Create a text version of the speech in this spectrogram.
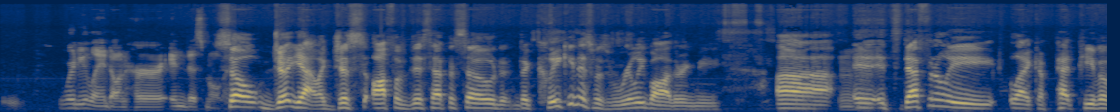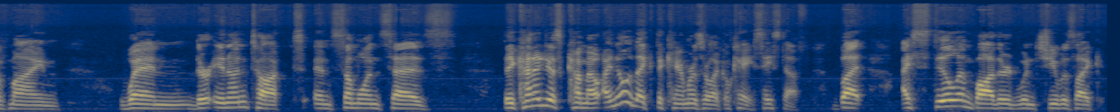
where do you land on her in this moment? So ju- yeah, like just off of this episode, the cliquiness was really bothering me. Uh, Mhm. it- it's definitely like a pet peeve of mine when they're in Untucked and someone says they kind of just come out. I know like the cameras are like, okay, say stuff, but I still am bothered when she was like,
